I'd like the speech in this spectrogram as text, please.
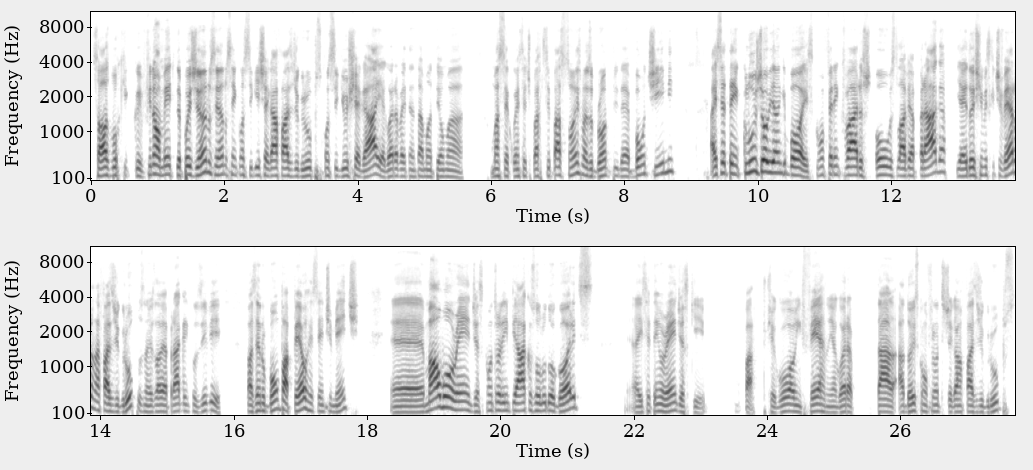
Salzburg que, que, finalmente, depois de anos e anos sem conseguir chegar à fase de grupos, conseguiu chegar e agora vai tentar manter uma, uma sequência de participações, mas o Brondby é bom time. Aí você tem Cluj ou Young Boys, Ferencváros ou Slavia Praga, e aí dois times que tiveram na fase de grupos, né? Slavia Praga, inclusive, fazendo bom papel recentemente. É, Malmo Rangers contra Olympiacos ou Ludogorets. Aí você tem o Rangers que pá, chegou ao inferno e agora está a dois confrontos de chegar uma fase de grupos,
